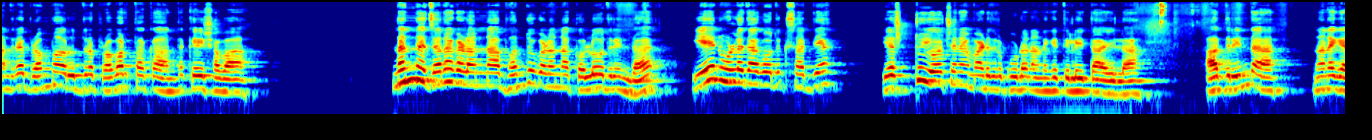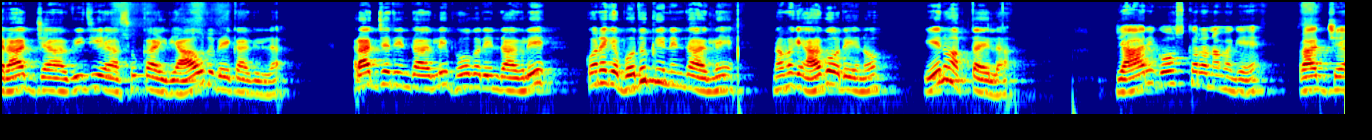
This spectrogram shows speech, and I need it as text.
ಅಂದರೆ ಬ್ರಹ್ಮ, ರುದ್ರ ಪ್ರವರ್ತಕ ಅಂತ ಕೇಶವ. ನನ್ನ ಜನಗಳನ್ನು, ಬಂಧುಗಳನ್ನು ಕೊಲ್ಲೋದ್ರಿಂದ ಏನು ಒಳ್ಳೆಯದಾಗೋದಕ್ಕೆ ಸಾಧ್ಯ? ಎಷ್ಟು ಯೋಚನೆ ಮಾಡಿದರೂ ಕೂಡ ನನಗೆ ತಿಳಿತಾ ಇಲ್ಲ. ಆದ್ದರಿಂದ ನನಗೆ ರಾಜ್ಯ, ವಿಜಯ, ಸುಖ ಇದು ಯಾವುದು ಬೇಕಾಗಿಲ್ಲ. ರಾಜ್ಯದಿಂದಾಗಲಿ ಭೋಗದಿಂದಾಗಲಿ ಕೊನೆಗೆ ಬದುಕಿನಿಂದಾಗಲಿ ನಮಗೆ ಆಗೋದೇನೋ ಏನೂ ಆಗ್ತಾ ಇಲ್ಲ. ಯಾರಿಗೋಸ್ಕರ ನಮಗೆ ರಾಜ್ಯ,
